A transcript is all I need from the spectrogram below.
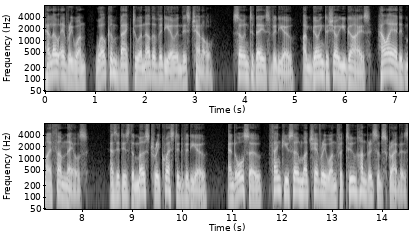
Hello everyone, welcome back to another video in this channel. So in today's video, I'm going to show you guys how I edit my thumbnails. As it is the most requested video. And also, thank you so much everyone for 200 subscribers.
